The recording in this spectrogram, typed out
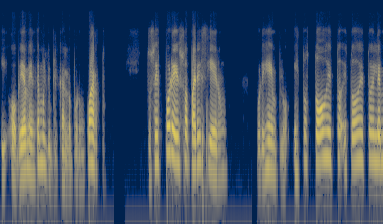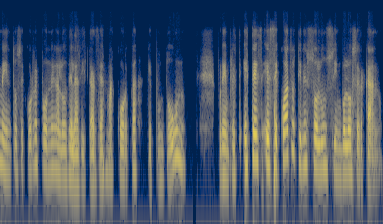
y obviamente multiplicarlo por un cuarto. Entonces, por eso aparecieron, por ejemplo, estos, todos, estos, todos estos elementos se corresponden a los de las distancias más cortas, que es punto uno. Por ejemplo, este, este S4 tiene solo un símbolo cercano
